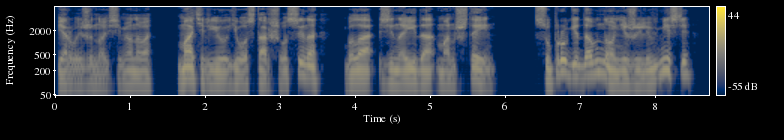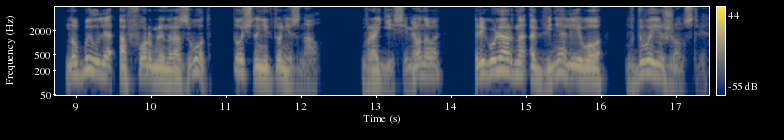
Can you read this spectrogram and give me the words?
Первой женой Семенова, матерью его старшего сына, была Зинаида Манштейн. Супруги давно не жили вместе, но был ли оформлен развод, точно никто не знал. Враги Семенова регулярно обвиняли его в двоеженстве.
